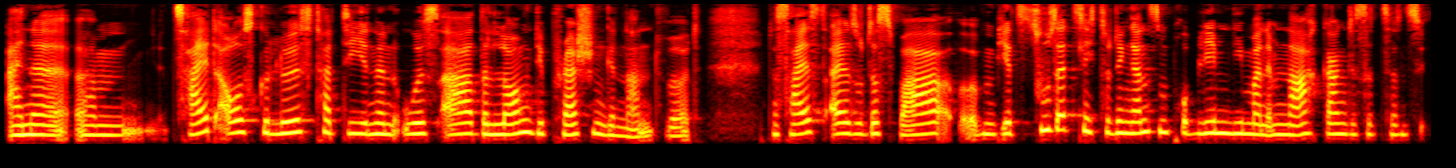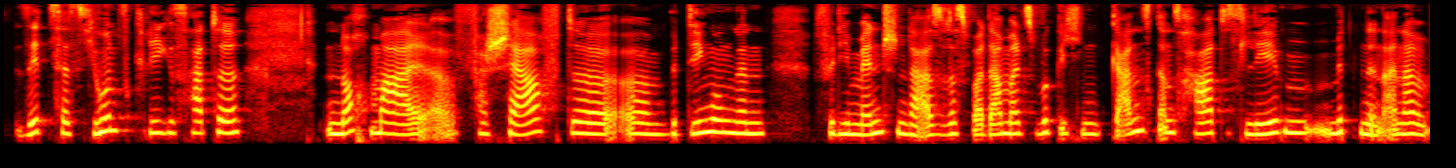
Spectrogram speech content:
eine ähm, Zeit ausgelöst hat, die in den USA The Long Depression genannt wird. Das heißt also, das war ähm, jetzt zusätzlich zu den ganzen Problemen, die man im Nachgang des Sezessionskrieges hatte, nochmal äh, verschärfte äh, Bedingungen für die Menschen da. Also das war damals wirklich ein ganz, ganz hartes Leben mitten in einer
